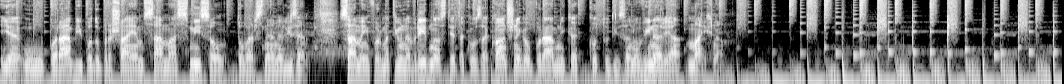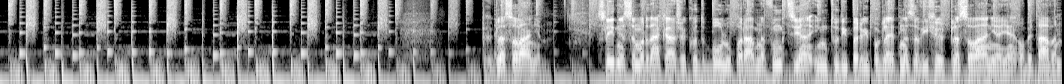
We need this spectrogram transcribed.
je v uporabi pod vprašanjem sama smisel to vrstne analize. Sama informativna vrednost je tako za končnega uporabnika, kot tudi za novinarja majhna. Glasovanje. Slednje se morda kaže kot bolj uporabna funkcija in tudi prvi pogled na zavihek glasovanja je obetaven.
